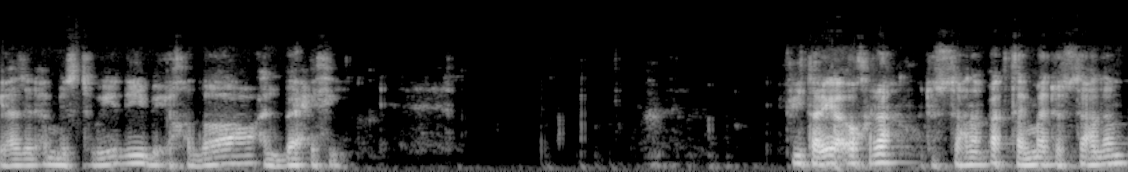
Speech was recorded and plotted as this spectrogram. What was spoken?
جهاز الأمن السويدي بإخضاع الباحثين. في طريقة أخرى تستخدم أكثر ما تستخدم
